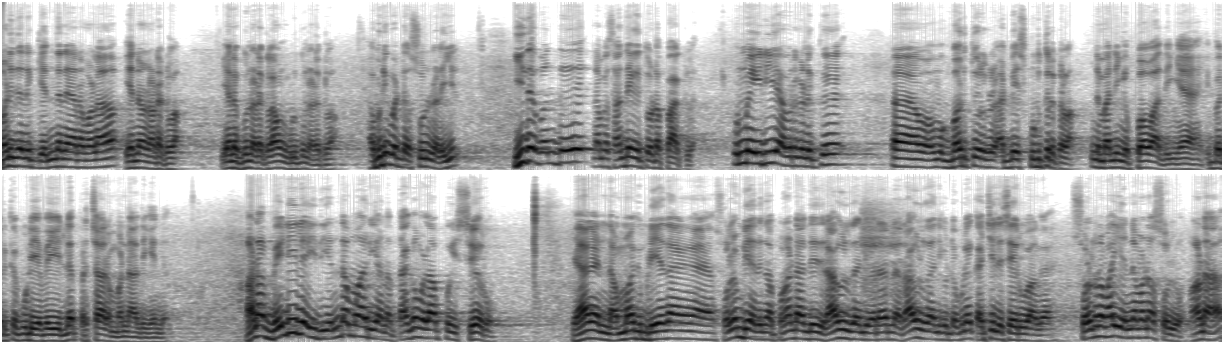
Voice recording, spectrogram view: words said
மனிதனுக்கு எந்த நேரம் வேணால் என்ன நடக்கலாம்? எனக்கும் நடக்கலாம் உங்களுக்கும் நடக்கலாம். அப்படிப்பட்ட சூழ்நிலையில் இதை வந்து நம்ம சந்தேகத்தோட பார்க்கல. உண்மையிலேயே அவர்களுக்கு மருத்துவர்கள் அட்வைஸ் கொடுத்துருக்கலாம். இந்த மாதிரி நீங்கள் போகாதீங்க இப்போ இருக்கக்கூடிய வெயிலில் பிரச்சாரம் பண்ணாதீங்கன்னு. ஆனால் வெளியில் இது எந்த மாதிரியான தகவலாக போய் சேரும்? ஏங்க இந்த அம்மாவுக்கு இப்படியே தாங்க சொல்ல முடியாதுங்க. பன்னெண்டாம் தேதி ராகுல் காந்தி வராருல ராகுல் காந்தி கிட்ட கூட கட்சியில் சேருவாங்க. சொல்கிற மாதிரி என்ன வேணால் சொல்லும். ஆனால்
